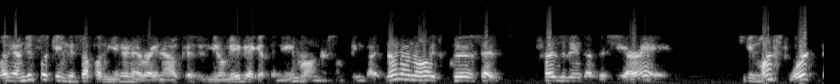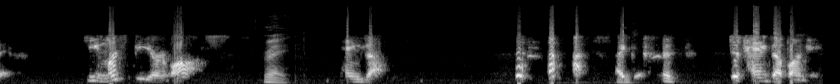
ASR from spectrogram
like, I'm just looking this up on the internet right now because you know maybe I got the name wrong or something. But no, no, no. It's clearly said president of the CRA. He must work there. He must be your boss. Right. Hangs up. like, just hangs up on me.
